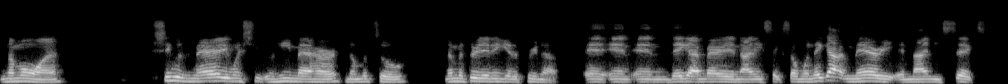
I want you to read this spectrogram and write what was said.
Number one, she was married when she when he met her. Number two, number three, they didn't get a prenup, and and and they got married in '96. So when they got married in '96,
